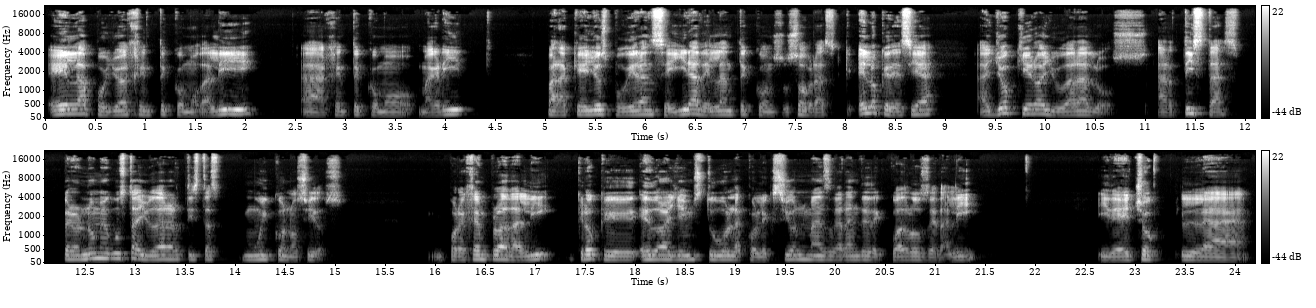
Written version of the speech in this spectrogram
Él apoyó a gente como Dalí, a gente como Magritte, para que ellos pudieran seguir adelante con sus obras. Él lo que decía, ah, yo quiero ayudar a los artistas, pero no me gusta ayudar a artistas muy conocidos. Por ejemplo, a Dalí, creo que Edward James tuvo la colección más grande de cuadros de Dalí y de hecho, la,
